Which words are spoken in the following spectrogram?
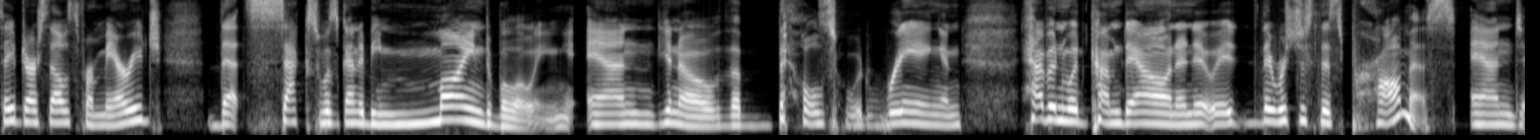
saved ourselves for marriage, that sex was going to be mind blowing, and you know the bells would ring and heaven would come down, and it, it, there was just this promise, and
